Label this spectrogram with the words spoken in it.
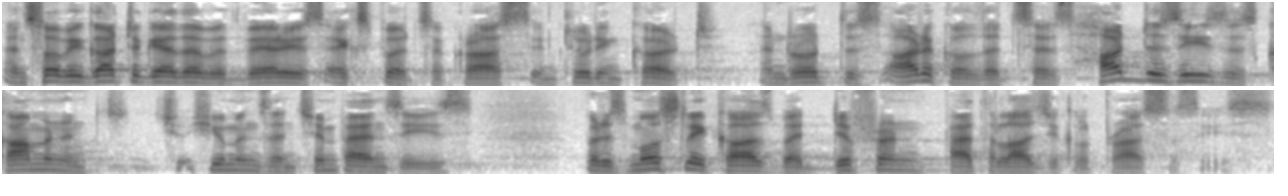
And so we got together with various experts across, including Kurt, and wrote this article that says heart disease is common in ch- humans and chimpanzees but it's mostly caused by different pathological processes.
